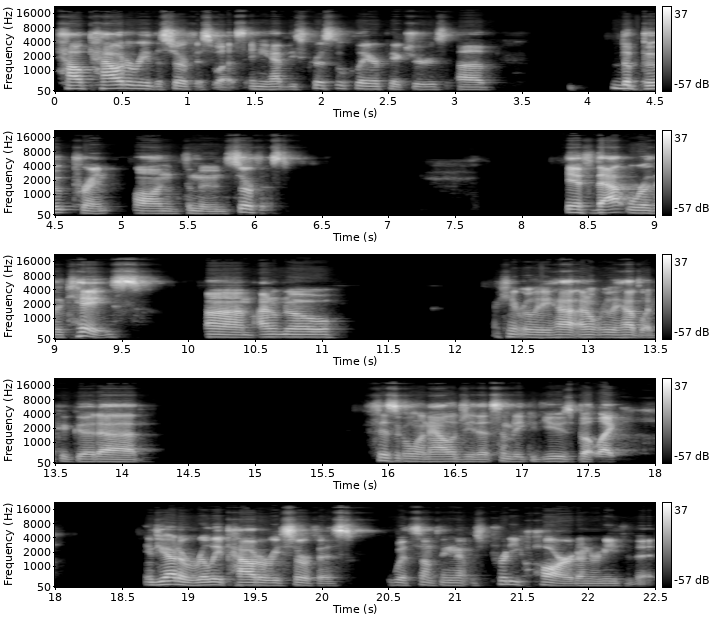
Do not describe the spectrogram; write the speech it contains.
how powdery the surface was. And you have these crystal clear pictures of the boot print on the moon's surface. If that were the case, um, I don't know I can't really have I don't really have like a good uh physical analogy that somebody could use, but like if you had a really powdery surface with something that was pretty hard underneath of it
